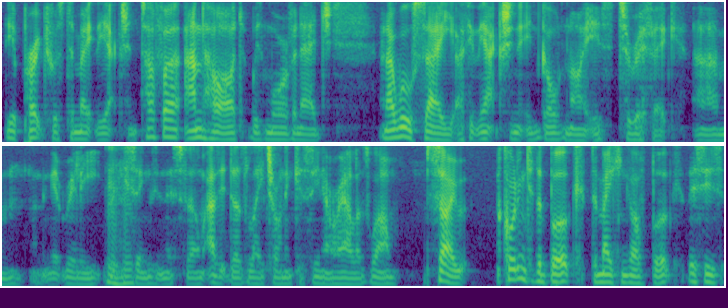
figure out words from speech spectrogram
The approach was to make the action tougher and hard with more of an edge. And I will say, I think the action in Goldeneye is terrific. Um, I think it really, really sings in this film, as it does later on in Casino Royale as well. So, according to the book, the making of book, this is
